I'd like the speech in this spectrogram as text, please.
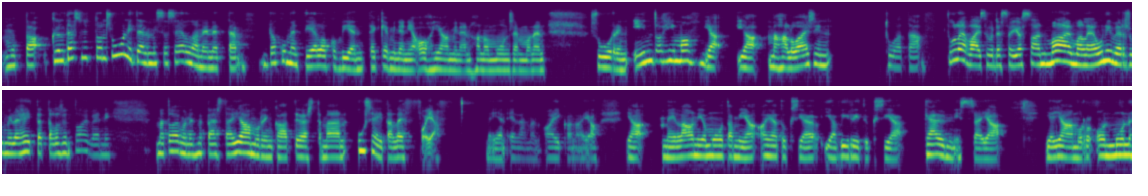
mutta kyllä tässä nyt on suunnitelmissa sellainen, että dokumenttielokuvien tekeminen ja ohjaaminenhan on mun semmoinen suurin intohimo. Ja, ja mä haluaisin tuota, tulevaisuudessa jossain maailmalle ja universumille heittää tällaisen toiveen, niin mä toivon, että me päästään Jaamurin kanssa työstämään useita leffoja meidän elämän aikana. Ja, ja meillä on jo muutamia ajatuksia ja virityksiä käynnissä ja, ja Jaamur on mun,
